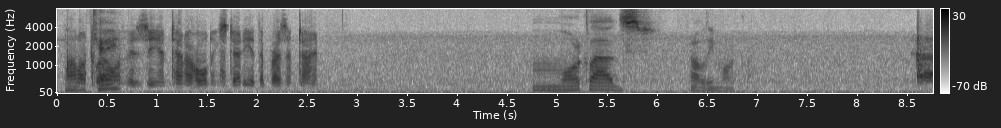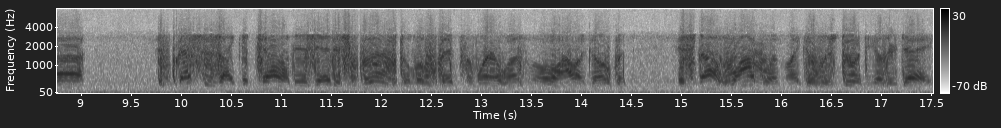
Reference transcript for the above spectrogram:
Apollo Okay. 12, is the antenna holding steady at the present time? More clouds? Probably more clouds. Uh, as best as I could tell it is, Ed, it's moved a little bit from where it was a little while ago, but it's not wobbling like it was doing the other day.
